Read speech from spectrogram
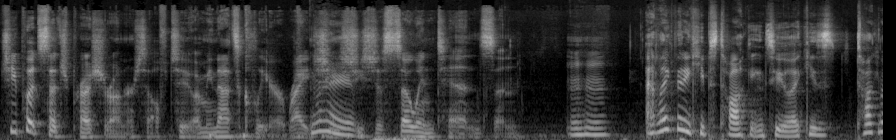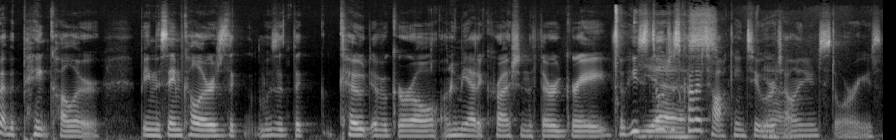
she puts such pressure on herself too. I mean, that's clear, right? right. She, she's just so intense and. Mm-hmm. I like that he keeps talking too. Like he's talking about the paint color being the same color as the was it the coat of a girl on whom he had a crush in the third grade. So he's still just kind of talking to her, yeah. telling her stories.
